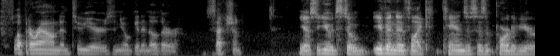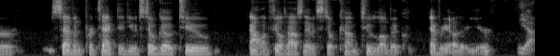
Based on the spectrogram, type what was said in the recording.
flip it around in two years, and you'll get another section. Yeah, so you would still, even if like Kansas isn't part of your seven protected, you would still go to Allen Fieldhouse, and they would still come to Lubbock every other year. Yeah,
